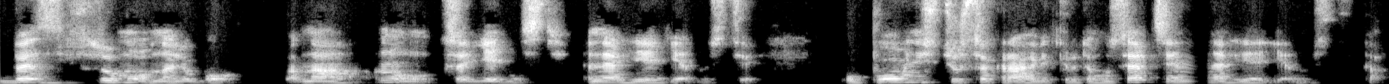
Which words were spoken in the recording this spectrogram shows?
безумовна любов. Вона, ну, це єдність, енергія єдності. У повністю сакра відкритому серці енергія єдності. Так.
